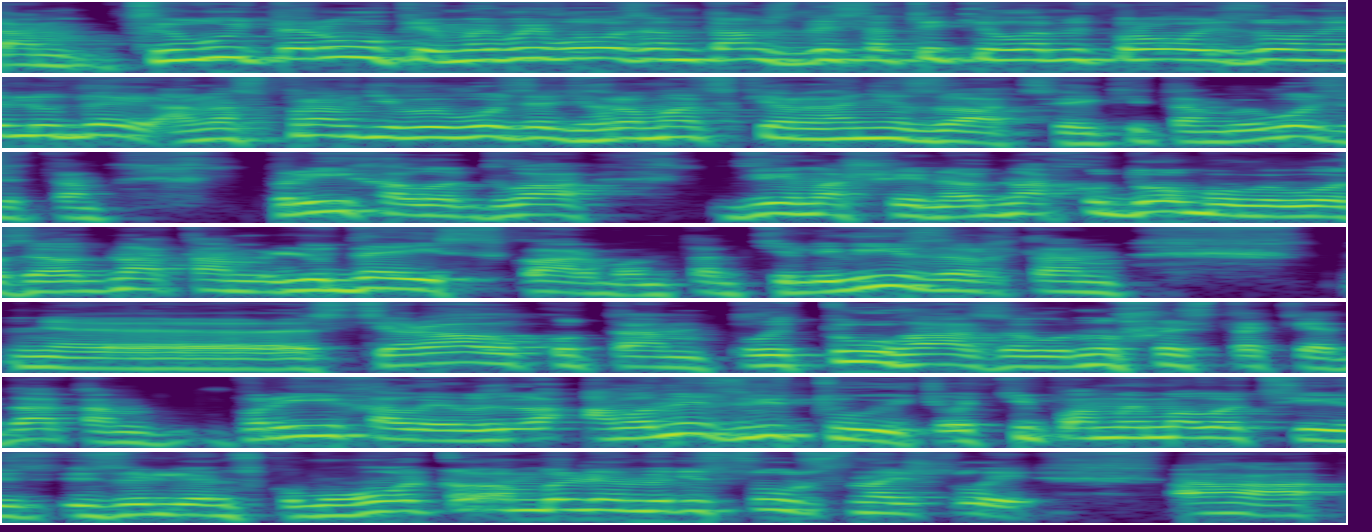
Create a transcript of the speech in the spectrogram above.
там цілуйте руки, ми вивозимо там з 10-кілометрової зони людей, а насправді вивозять громадські організації, які там вивозять. Там приїхало два, дві машини. Одна худобу вивозить, одна там людей з скарбом, там телевізор, там е, стиралку, там плиту газову, ну щось таке. Да, там приїхали, а вони звітують. От, типа, ми молодці з Зеленському. От там, блін, ресурс знайшли. Ага,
